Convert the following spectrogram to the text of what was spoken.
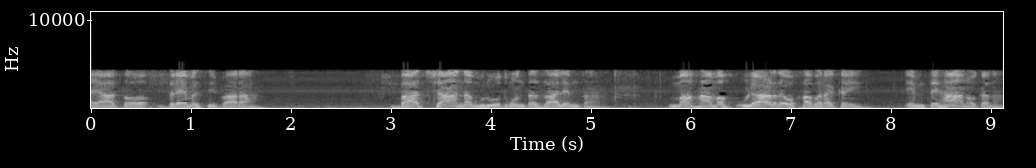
آیات درې مسی پارا بادشاہ نمرود غون ته ظالم تا مخه مخ اولاد او خبره کوي امتحان وکنا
